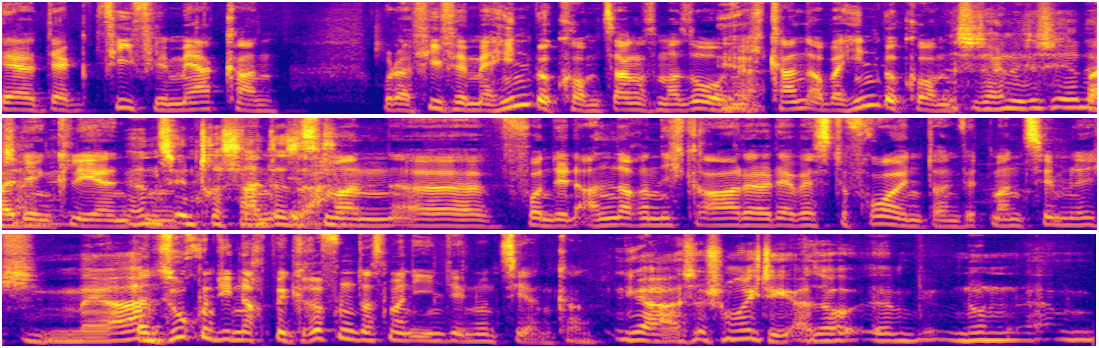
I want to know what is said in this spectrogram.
der, der viel, viel mehr kann, oder viel, viel mehr hinbekommt, sagen wir es mal so. Ja. Nicht kann, aber hinbekommt das ist eine, das ist bei den Klienten. Ganz interessante dann ist man äh, von den anderen nicht gerade der beste Freund. Dann wird man ziemlich. Ja. Dann suchen die nach Begriffen, dass man ihn denunzieren kann. Ja, es ist schon richtig. Also ähm, nun ähm,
